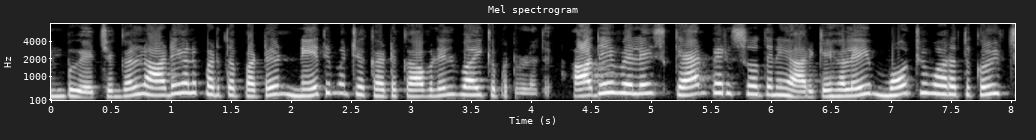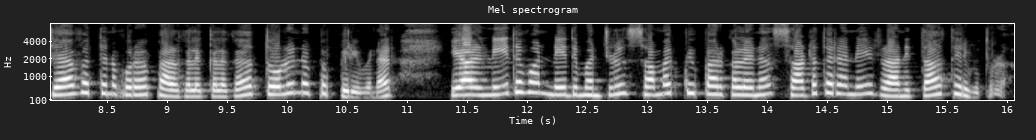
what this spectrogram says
எண்பு எச்சங்கள் அடையாளப்படுத்தப்பட்டு நீதிமன்ற கட்டுக்காவலில் வைக்கப்பட்டுள்ளது. அதேவேளை ஸ்கேன் பரிசோதனை அறிக்கைகளை மூன்று வாரத்துக்குள் ஜெயவர்த்தனபுர பல்கலைக்கழக தொழில்நுட்ப பிரிவினர் யாழ் நீதவான் நீதிமன்றில் சமர்ப்பிப்பார்கள் என சட்டத்தரணி ரணிதா தெரிவித்துள்ளார்.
